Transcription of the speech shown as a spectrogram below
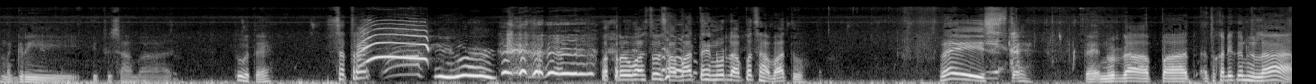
negeri itu sahabat. Tuh teh. Strike. Iya. Kok terus tuh sahabat teh Nur dapat sahabat tuh. Weis teh. Teh Nur dapat. Atau kadi kan heula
